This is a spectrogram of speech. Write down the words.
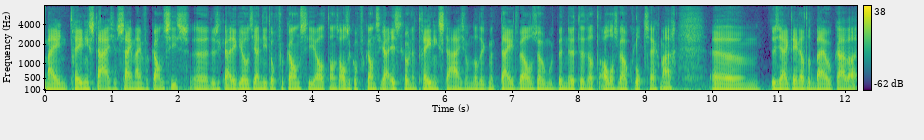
mijn trainingsstages zijn mijn vakanties. Uh, dus ik ga eigenlijk heel het jaar niet op vakantie. Althans, als ik op vakantie ga, is het gewoon een trainingsstage. Omdat ik mijn tijd wel zo moet benutten dat alles wel klopt, zeg maar. Um, dus ja, ik denk dat het bij elkaar wel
